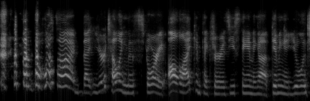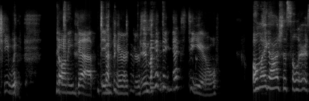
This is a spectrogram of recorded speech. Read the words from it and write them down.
The whole time that you're telling this story, all I can picture is you standing up, giving a eulogy with Johnny Depp in character, in standing my... next to you. Oh my gosh, that's hilarious.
